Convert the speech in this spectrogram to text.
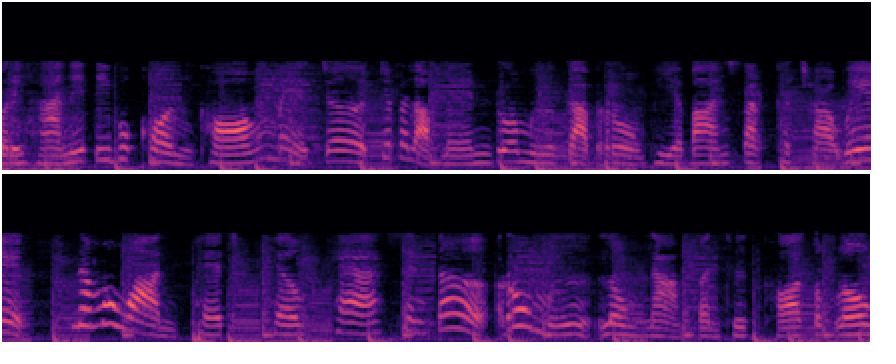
บริหารนิติบุคคลของ Major Development ร่วมมือกับโรงพยาบาลสักขชาเวชนัมวันเพชรเฮลท์แคร์เซ็นเตอร์ร่วมมือลงนามบันทึกข้อตกลง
